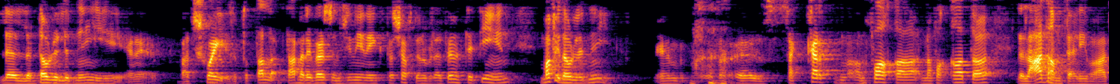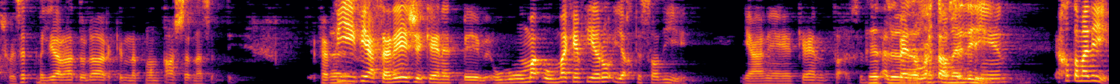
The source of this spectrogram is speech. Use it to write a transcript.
للدوله اللبنانيه يعني بعد شوي إذا بتطلع بتعمل reverse engineering اكتشفت إنه بال 2030 ما في دوله لبنانيه يعني سكرت انفاقها نفقاتها للعدم تقريبا بعد شوي 6 مليار دولار كنا 18 صرنا 6 ففي إيه. فيها سذاجه كانت ب... وما, وما كان فيها رؤية اقتصادية يعني كان سنة كانت خطة مالية. 2061 خطة مالية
